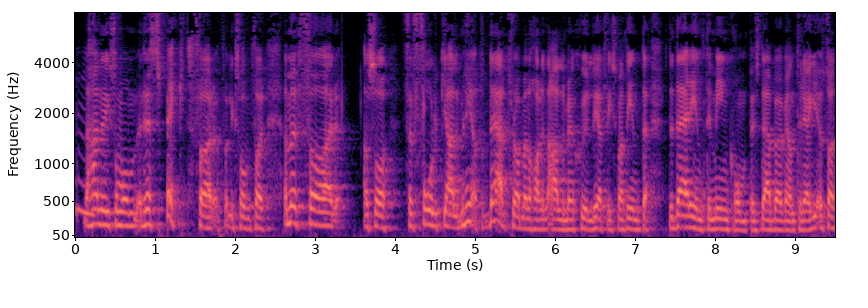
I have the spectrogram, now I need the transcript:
Mm. Det handlar liksom om respekt för, för, liksom, för, ja, men för Alltså för folk i allmänhet. Och där tror jag man har en allmän skyldighet. Liksom att inte, det där är inte min kompis, där behöver jag inte reagera. Utan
